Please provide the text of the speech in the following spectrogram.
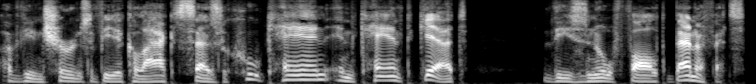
of the Insurance Vehicle Act says who can and can't get these no fault benefits.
